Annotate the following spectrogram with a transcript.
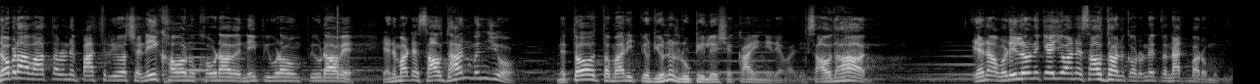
નબળા વાતાવરણને પાથરી છે, નહીં ખાવાનું ખવડાવે, નહીં પીવડાવવાનું પીવડાવે, એના માટે સાવધાન બનજો. ને તો તમારી પેઢીઓને લૂંટી લેશે, કાંઈ નહીં રહેવા દે. સાવધાન. એના વડીલોને કહેજો, આને સાવધાન કરો ને તો નાચબારો મૂકજો.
